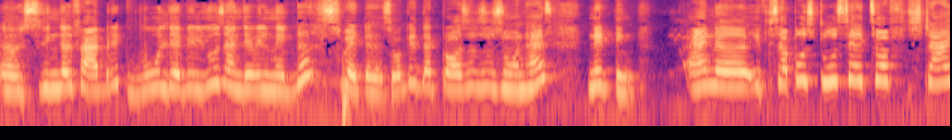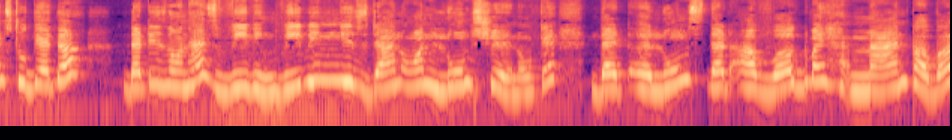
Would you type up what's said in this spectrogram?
uh, single fabric wool they will use and they will make the sweaters. Okay that process is known as knitting. And uh, if suppose two sets of strands together that is known as weaving. Weaving is done on looms children okay? That uh, looms that are worked by manpower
